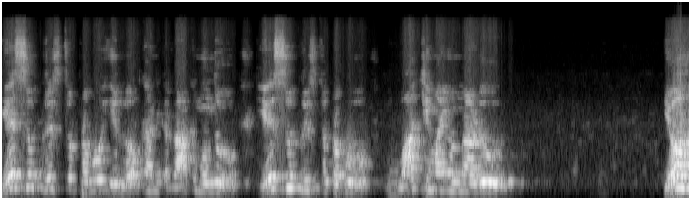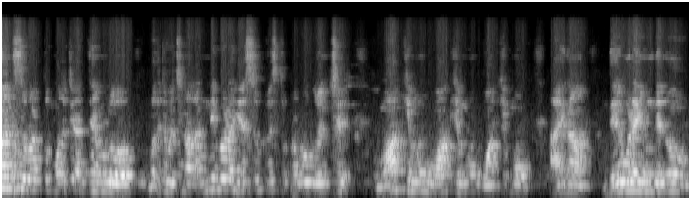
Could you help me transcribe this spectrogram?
యేసు క్రీస్తు ప్రభు ఈ లోకానికి రాకముందు యేసు క్రీస్తు ప్రభు వాక్యమై ఉన్నాడు. యోహాన్ సువార్త మొదటి అధ్యాయంలో మొదటి వచనాలన్నీ కూడా యేసుక్రీస్తు ప్రభు గురించి వాక్యము వాక్యము వాక్యము. ఆయన దేవుడై ఉండెను.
